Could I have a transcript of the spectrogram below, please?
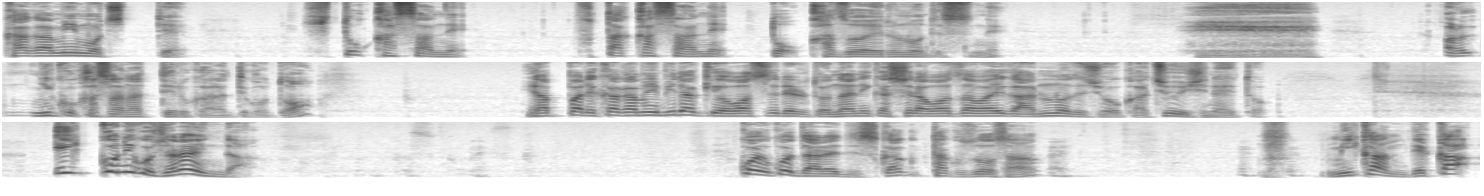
鏡餅って一重ね二重ねと数えるのですね。へえ。あれ2個重なってるからってこと？やっぱり鏡開きを忘れると何かしら災いがあるのでしょうか？注意しないと。1個2個じゃないんだ。これこれ誰ですか？拓蔵さん？みかんでか。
